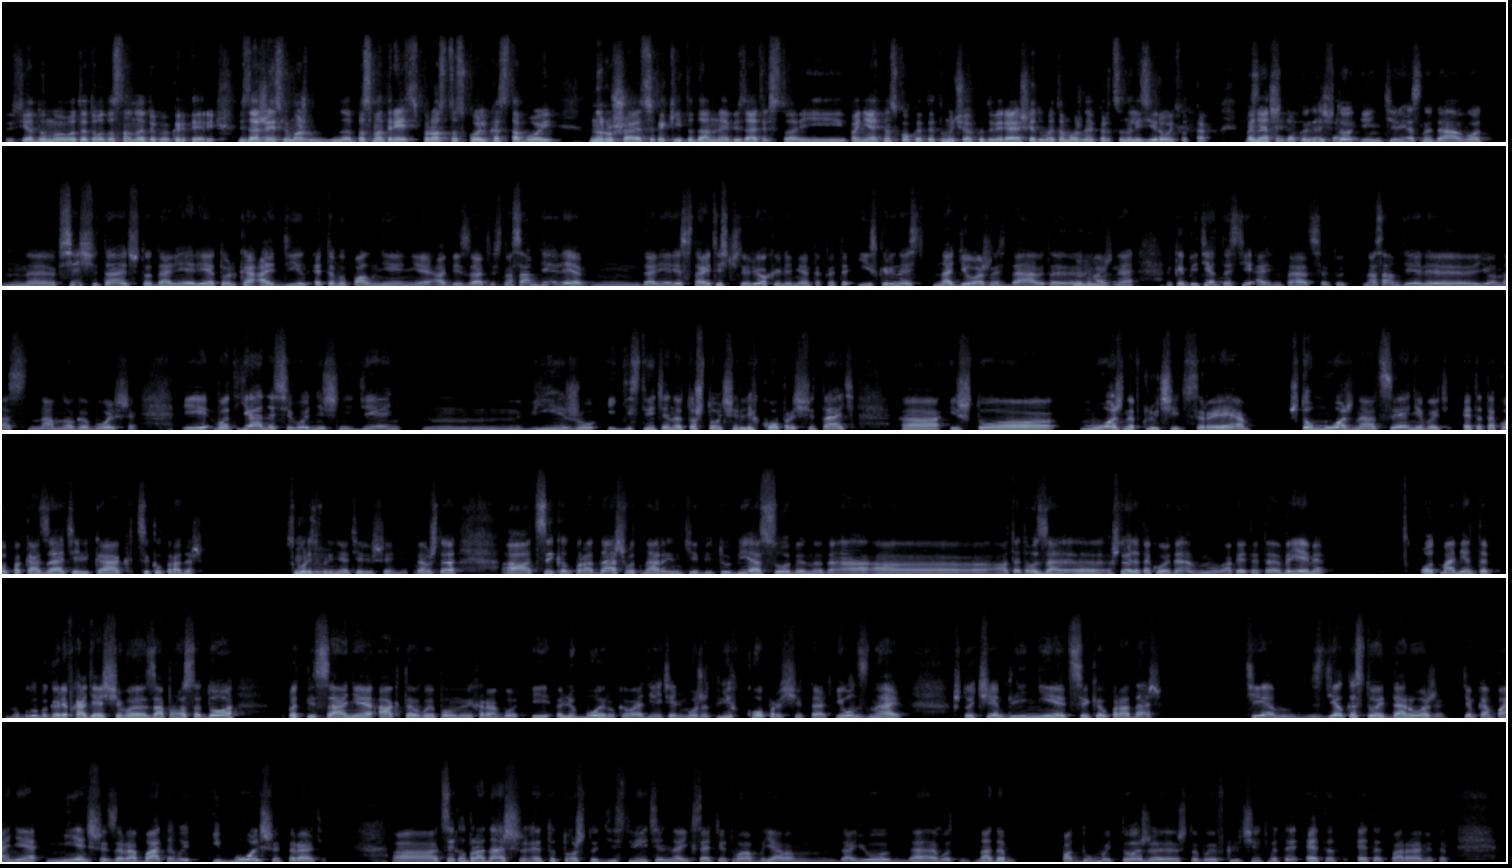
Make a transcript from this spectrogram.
То есть я думаю, вот это вот основной такой критерий. То есть даже если можно посмотреть просто, сколько с тобой нарушаются какие-то данные обязательства и понять, насколько ты этому человеку доверяешь, я думаю, это можно персонализировать вот как понятный такой Знаете, что интересно, да, вот э, все считают, что доверие только один – это выполнение обязательств. На самом деле доверие состоит из четырех элементов. Это искренность, надежность, да, это угу. важное, компетентность и ориентация. Тут на самом деле ее нас намного больше. И вот я на сегодняшний день вижу, и действительно то, что очень легко просчитать, а, и что можно включить в CRM, что можно оценивать, это такой показатель, как цикл продаж скорость mm-hmm. принятия решения. Потому что а, цикл продаж вот на рынке B2B особенно, да, а, от этого за, э, что это такое, да? Ну, опять, это время от момента, ну, грубо говоря, входящего запроса до подписания акта выполненных работ. И любой руководитель может легко просчитать, и он знает, что чем длиннее цикл продаж, тем сделка стоит дороже, тем компания меньше зарабатывает и больше тратит. А цикл продаж – это то, что действительно, и, кстати, я вам даю, да, вот надо подумать тоже, чтобы включить в это, этот, этот параметр.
